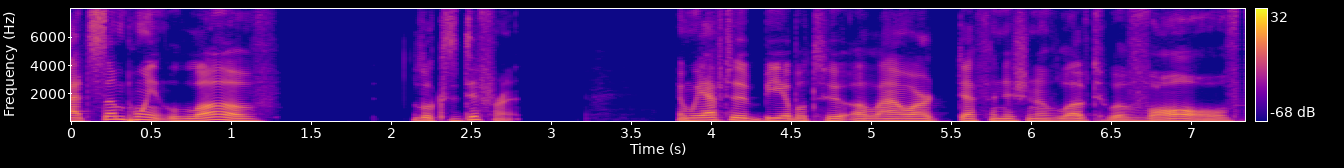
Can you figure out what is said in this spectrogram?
at some point, love looks different. And we have to be able to allow our definition of love to evolve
